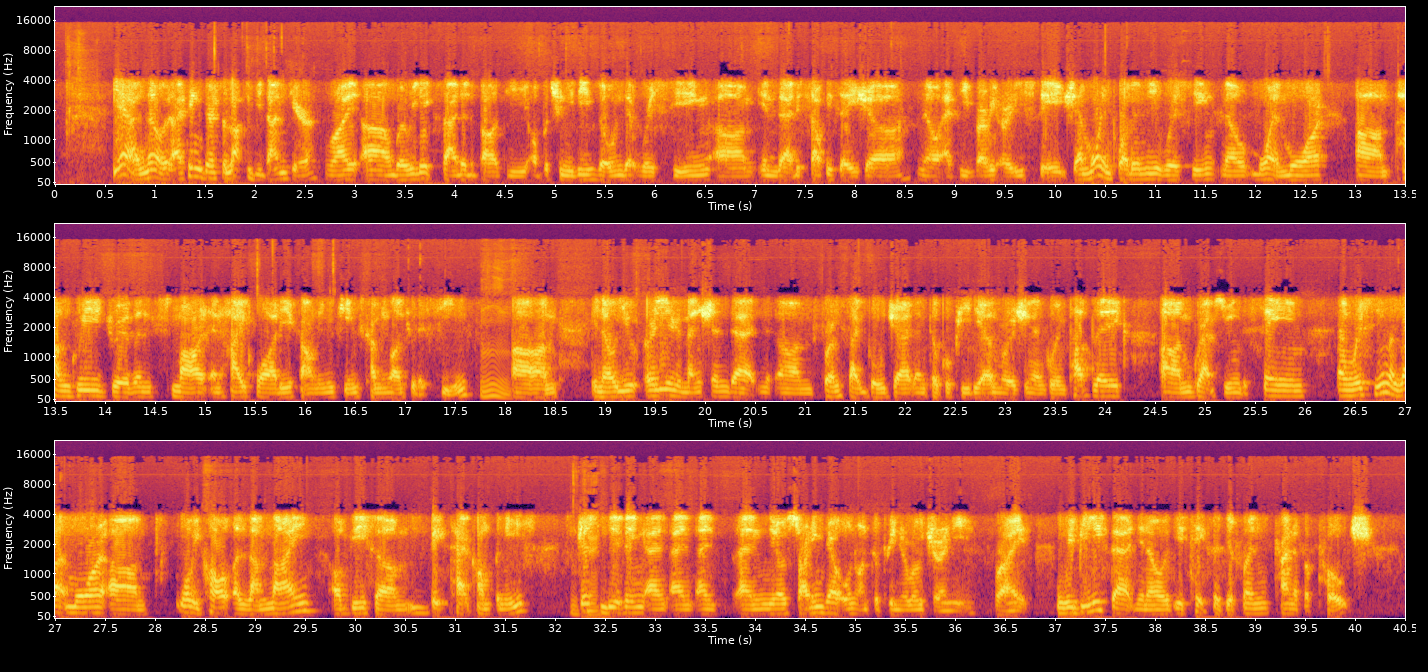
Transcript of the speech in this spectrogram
yeah, no, I think there's a lot to be done here, right? Um, we're really excited about the opportunity zone that we're seeing um, in that is Southeast Asia, you know, at the very early stage, and more importantly, we're seeing you know more and more um, hungry, driven, smart, and high quality founding teams coming onto the scene. Mm. Um, you know, you earlier you mentioned that um, firms like Gojek and Tokopedia merging and going public. Um, Grab's doing the same, and we're seeing a lot more um, what we call alumni of these um, big tech companies okay. just living and, and, and, and, you know, starting their own entrepreneurial journey, right? We believe that, you know, it takes a different kind of approach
